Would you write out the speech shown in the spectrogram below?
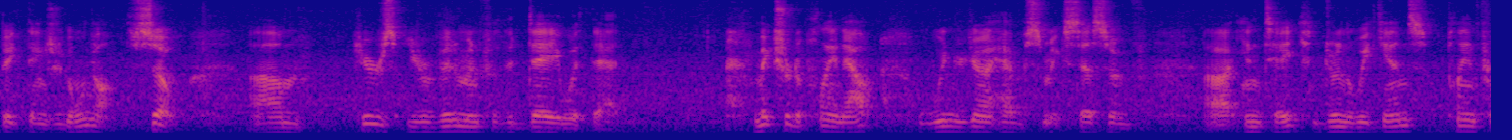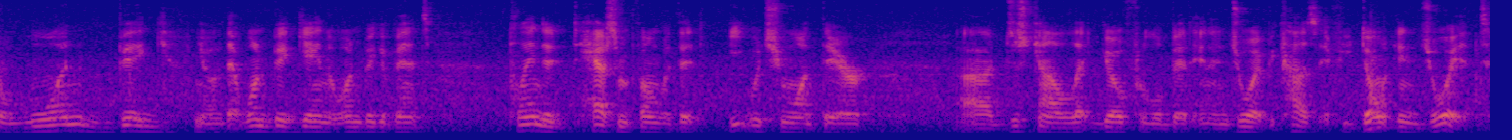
big things are going on. So, um, here's your vitamin for the day with that. Make sure to plan out when you're going to have some excessive uh, intake during the weekends. Plan for one big, you know, that one big game, the one big event. Plan to have some fun with it. Eat what you want there. Uh, just kind of let go for a little bit and enjoy it because if you don't enjoy it,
